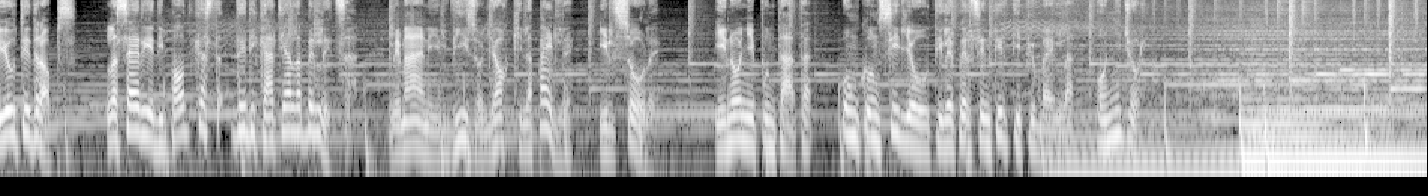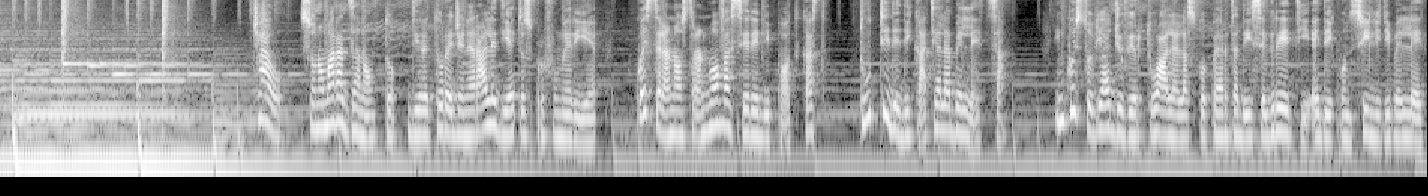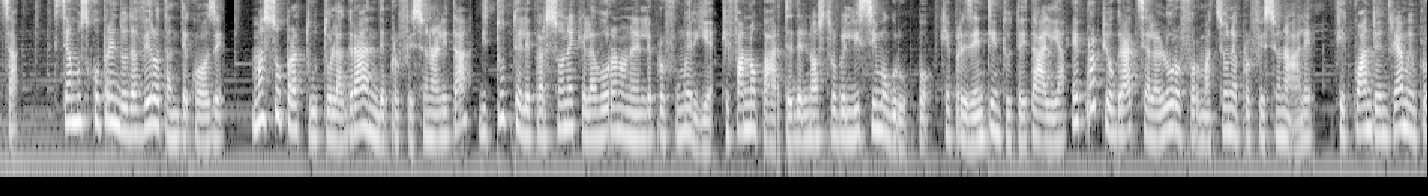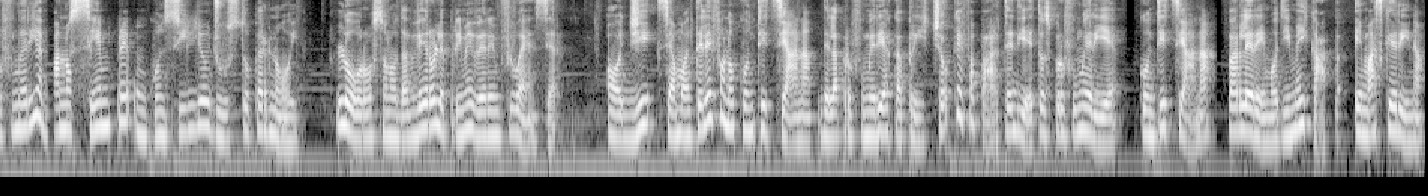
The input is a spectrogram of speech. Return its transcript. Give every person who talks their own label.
Speaker 1: Beauty Drops, la serie di podcast dedicati alla bellezza. Le mani, il viso, gli occhi, la pelle, il sole. In ogni puntata un consiglio utile per sentirti più bella ogni giorno.
Speaker 2: Ciao, sono Mara Zanotto, direttore generale di Ethos Profumerie. Questa è la nostra nuova serie di podcast, tutti dedicati alla bellezza. In questo viaggio virtuale alla scoperta dei segreti e dei consigli di bellezza, stiamo scoprendo davvero tante cose, ma soprattutto la grande professionalità di tutte le persone che lavorano nelle profumerie, che fanno parte del nostro bellissimo gruppo, che è presente in tutta Italia. È proprio grazie alla loro formazione professionale che quando entriamo in profumeria hanno sempre un consiglio giusto per noi. Loro sono davvero le prime vere influencer. Oggi siamo al telefono con Tiziana della Profumeria Capriccio che fa parte di Ethos Profumerie. Con Tiziana parleremo di make-up e mascherina.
